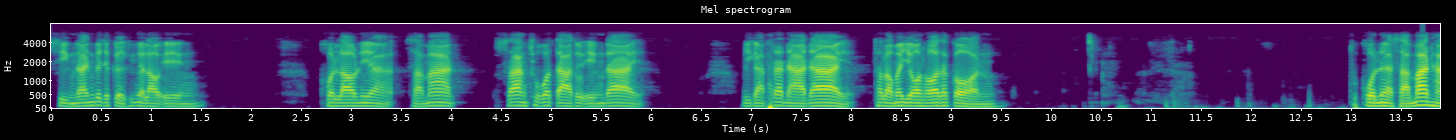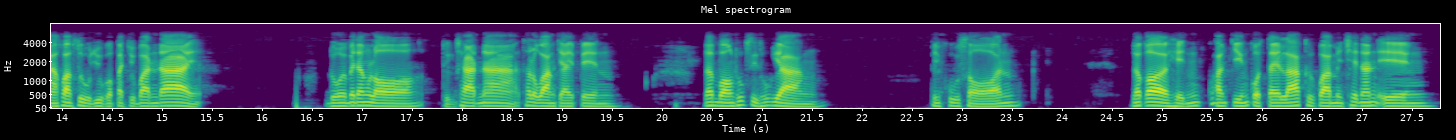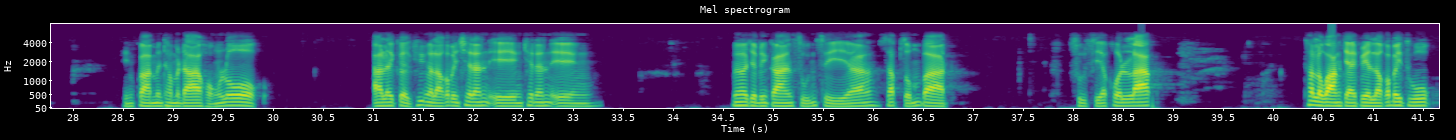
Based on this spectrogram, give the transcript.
สิ่งนั้นก็จะเกิดขึ้นกับเราเอง คนเราเนี่ยสามารถสร้างโชคตาตัวเองได้ มีการพัฒนาได้ ถ้าเราไม่ย่อท้อซะก่อน ทุกคนเนี่ย สามารถหาความสุขอยู่กับปัจจุบันได้ โดยไม่ต้องรอถึงชาติหน้า ถ้าเราวางใจเป็น แล้วมองทุกสิ่งทุกอย่าง เป็นครูสอน แล้วก็เห็นความจริงกฎไตรลักษณ์คือความเป็นเช่นนั้นเอง เห็นความเป็นธรรมดาของโลก อะไรเกิดขึ้นกับเราก็เป็นเช่นนั้นเอง เช่นนั้นเองไม่ว่าจะเป็นการสูญเสีย ทรัพย์สมบัติ สูญเสียคนรัก ถ้าเราวางใจเป็นเราก็ไม่ทุกข์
